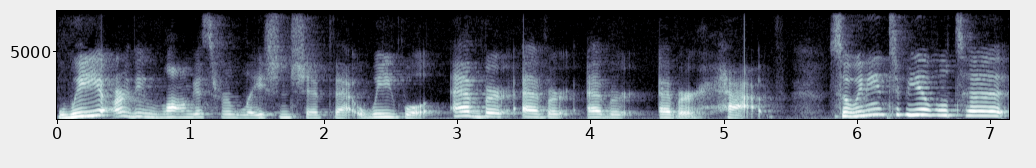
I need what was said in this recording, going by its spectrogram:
we are the longest relationship that we will ever, ever, ever, ever have. So we need to be able to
